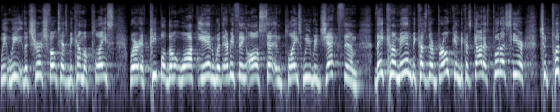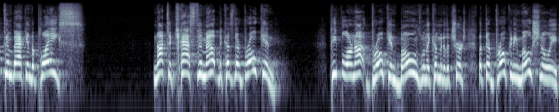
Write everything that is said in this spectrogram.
We, we, the church, folks, has become a place where if people don't walk in with everything all set in place, we reject them. They come in because they're broken, because God has put us here to put them back into place, not to cast them out because they're broken. People are not broken bones when they come into the church, but they're broken emotionally,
